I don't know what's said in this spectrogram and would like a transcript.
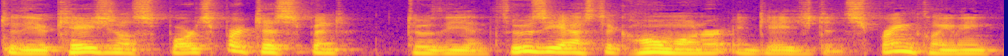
to the occasional sports participant, to the enthusiastic homeowner engaged in spring cleaning,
